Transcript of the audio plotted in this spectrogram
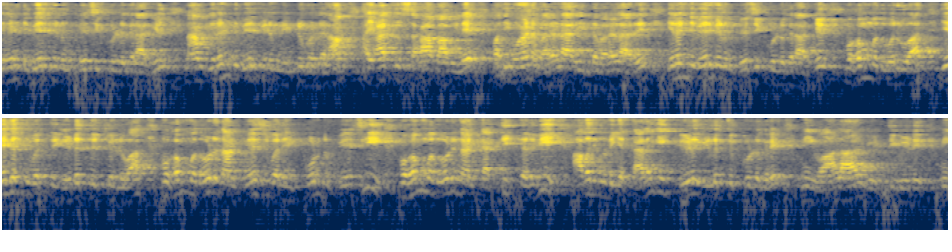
இரண்டு பேர்களும் பேசிக் கொள்ளுகிறார்கள். நாம் இரண்டு பேர்களும் நின்று கொள்ளலாம். அயாத்து சகாபாவிலே பதிவான வரலாறு. இந்த வரலாறு இரண்டு பேர்களும் பேசிக் கொள்ளுகிறார்கள். முகமது வருவார் ஏக ஏகத்துவத்தை எடுத்துச் சொல்லுவார். முகம்மதோடு நான் பேசுவதை போன்று பேசி முகம்மதோடு நான் கட்டி தழுவி அவர்களுடைய தலையை கீழே இழுத்துக் கொள்ளுகிறேன். நீ வாளால் வெட்டிவிடு நீ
